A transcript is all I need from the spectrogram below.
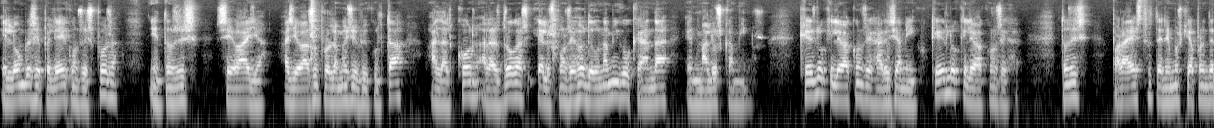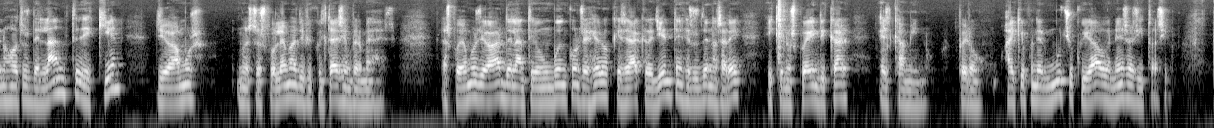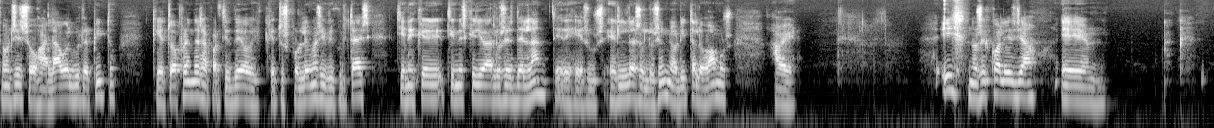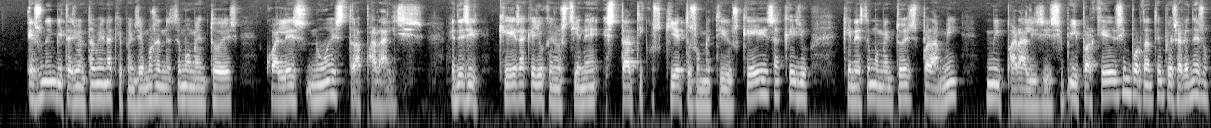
el hombre se pelee con su esposa y entonces se vaya a llevar su problema y su dificultad al alcohol, a las drogas y a los consejos de un amigo que anda en malos caminos. ¿Qué es lo que le va a aconsejar ese amigo? ¿Qué es lo que le va a aconsejar? Entonces, para esto tenemos que aprender nosotros delante de quién llevamos nuestros problemas, dificultades y enfermedades. Las podemos llevar delante de un buen consejero que sea creyente en Jesús de Nazaret y que nos pueda indicar el camino. Pero hay que poner mucho cuidado en esa situación. Entonces, ojalá, vuelvo y repito, que tú aprendas a partir de hoy que tus problemas y dificultades tienes que, tienes que llevarlos es delante de Jesús. Es la solución y ahorita lo vamos a ver. Y no sé cuál es ya. Eh, es una invitación también a que pensemos en este momento es cuál es nuestra parálisis. Es decir, qué es aquello que nos tiene estáticos, quietos, sometidos. ¿Qué es aquello que en este momento es para mí mi parálisis? ¿Y para qué es importante empezar en eso?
